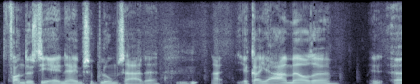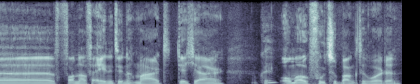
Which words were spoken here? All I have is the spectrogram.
van dus die inheemse bloemzaden. Mhm. Nou, je kan je aanmelden eh, vanaf 21 maart dit jaar om ook voedselbank te worden.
